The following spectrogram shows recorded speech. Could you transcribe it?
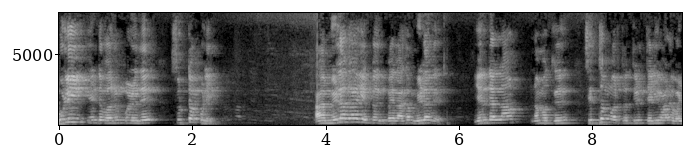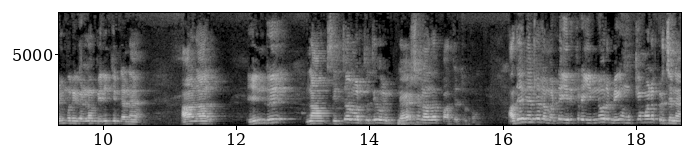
புளி என்று வரும் பொழுது சுட்ட புளி ஆஹ், மிளகாய் என்பதற்கு பதிலாக மிளகு என்றெல்லாம் நமக்கு சித்த மருத்துவத்தில் தெளிவான வழிமுறைகள்லாம் இருக்கின்றன. ஆனால் இன்று நாம் சித்த மருத்துவத்தை ஒரு பேஷனாக தான் பார்த்துட்டு இருக்கோம் அதே நேரத்தில் நம்மகிட்ட இருக்கிற இன்னொரு மிக முக்கியமான பிரச்சனை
